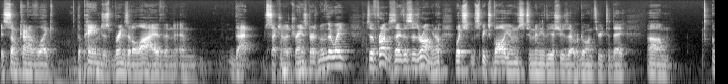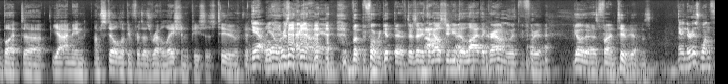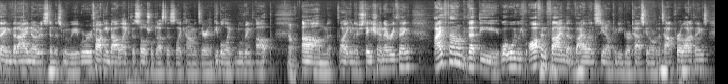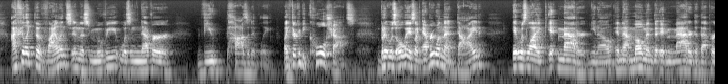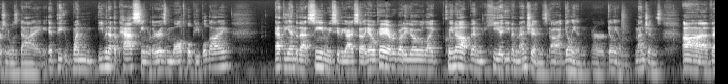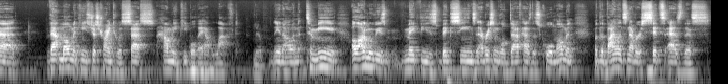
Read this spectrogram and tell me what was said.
is some kind of like the pain just brings it alive and and that section of the train starts moving their way to the front to say this is wrong you know which speaks volumes to many of the issues that we're going through today. Um, but uh, yeah i mean i'm still looking for those revelation pieces too Yeah, yeah. Where's that coming in? but before we get there if there's anything else you need to lie the ground with before you go there that's fine too yeah I mean, there is one thing that I noticed in this movie where we were talking about like the social justice like commentary and the people like moving up, um, like in their station and everything. I found that the what we we often find that violence, you know, can be grotesque and over the top for a lot of things. I feel like the violence in this movie was never viewed positively. Like there could be cool shots, but it was always like everyone that died it was like it mattered you know in that moment that it mattered that that person was dying at the when even at the past scene where there is multiple people dying at the end of that scene we see the guy say okay everybody go like clean up and he even mentions uh, gillian or gilliam mentions uh, that that moment he's just trying to assess how many people they have left. Yeah. You know and to me a lot of movies make these big scenes and every single death has this cool moment but the violence never sits as this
